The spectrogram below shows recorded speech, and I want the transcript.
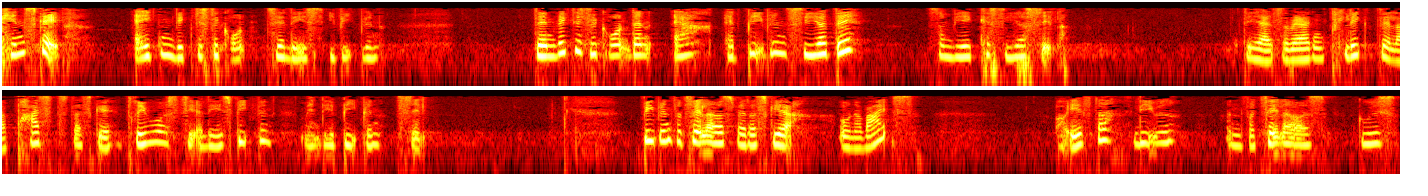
kendskab er ikke den vigtigste grund til at læse i Bibelen. Den vigtigste grund, den er, at Bibelen siger det, som vi ikke kan sige os selv. Det er altså hverken pligt eller præst, der skal drive os til at læse Bibelen, men det er Bibelen selv. Bibelen fortæller os, hvad der sker undervejs og efter livet, og den fortæller os Guds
